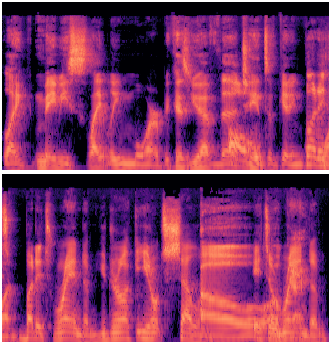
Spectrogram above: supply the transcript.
like maybe slightly more because you have the Oh, chance of getting But the it's but it's random. You do not you don't sell them. Oh, it's a okay. random.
